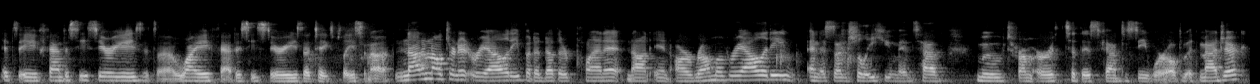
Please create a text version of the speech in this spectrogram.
It's a fantasy series. It's a YA fantasy series that takes place in a not an alternate reality, but another planet, not in our realm of reality. And essentially, humans have moved from Earth to this fantasy world with magic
